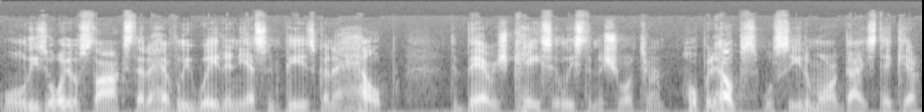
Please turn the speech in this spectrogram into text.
all these oil stocks that are heavily weighted in the S&P is going to help the bearish case, at least in the short term. Hope it helps. We'll see you tomorrow, guys. Take care.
